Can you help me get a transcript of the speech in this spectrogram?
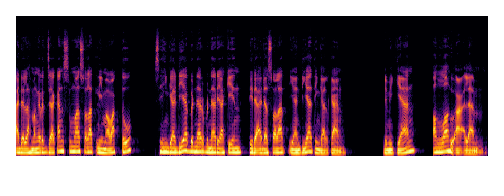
adalah mengerjakan semua sholat lima waktu sehingga dia benar-benar yakin tidak ada sholat yang dia tinggalkan. Demikian, Allahu a'lam.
